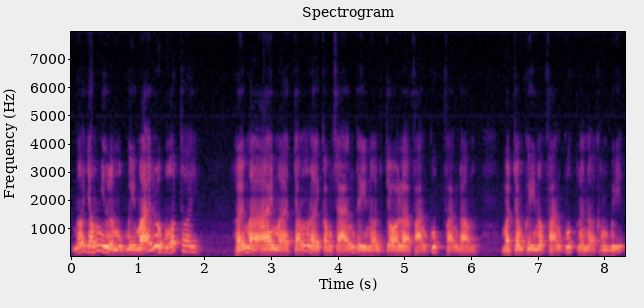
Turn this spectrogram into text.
Nó giống như là một người máy robot thôi. Hễ mà ai mà chống lời cộng sản thì nó cho là phản quốc phản động. Mà trong khi nó phản quốc là nó không biết.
